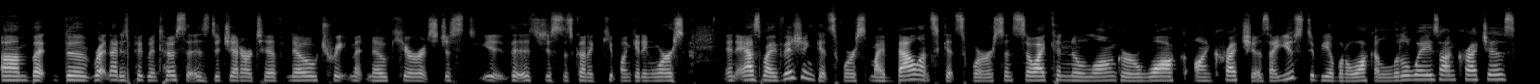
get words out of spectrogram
Um, but the retinitis pigmentosa is degenerative. No treatment, no cure. It's just it's just it's going to keep on getting worse. And as my vision gets worse, my balance gets worse, and so I can no longer walk on crutches. I used to be able to walk a little ways on crutches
